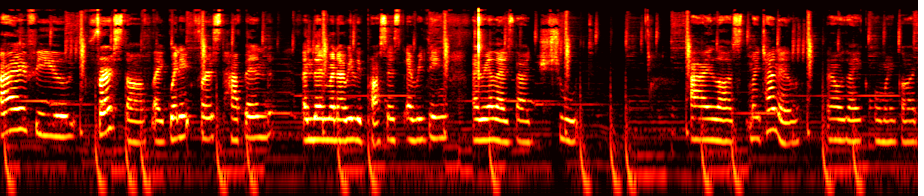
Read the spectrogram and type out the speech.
I feel first off, like when it first happened, and then when I really processed everything, I realized that shoot, I lost my channel, and I was like, oh my god,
